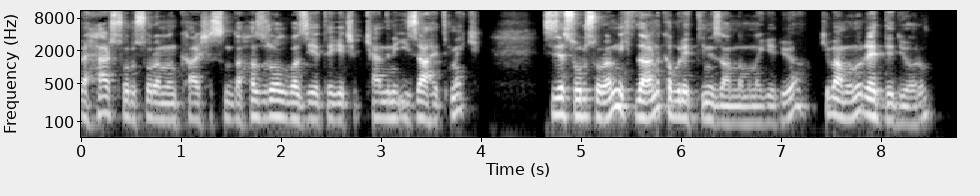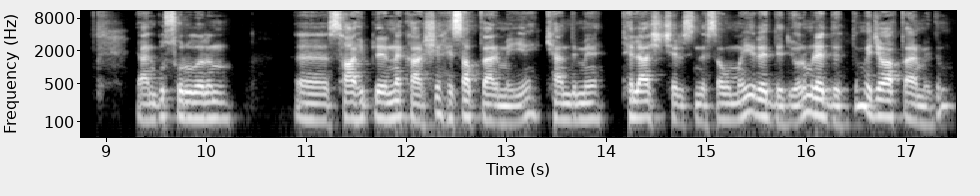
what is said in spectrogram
ve her soru soranın karşısında hazır ol vaziyete geçip kendini izah etmek size soru soranın iktidarını kabul ettiğiniz anlamına geliyor ki ben bunu reddediyorum. Yani bu soruların e, sahiplerine karşı hesap vermeyi, kendimi telaş içerisinde savunmayı reddediyorum. Reddettim ve cevap vermedim.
